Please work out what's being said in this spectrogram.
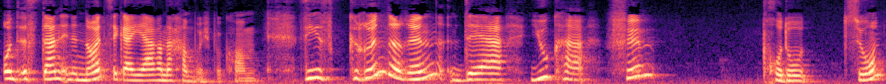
und ist dann in den 90er Jahren nach Hamburg gekommen. Sie ist Gründerin der Yuka Filmproduktion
